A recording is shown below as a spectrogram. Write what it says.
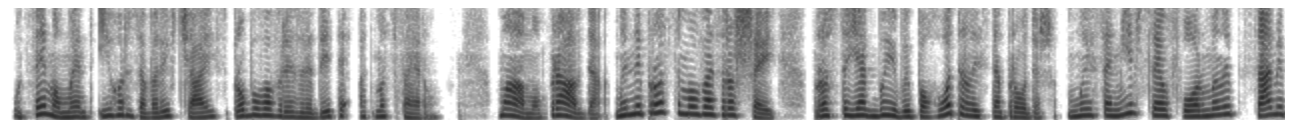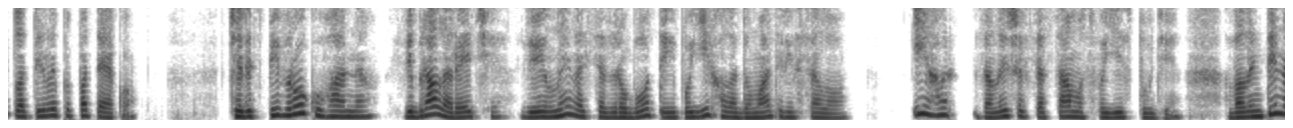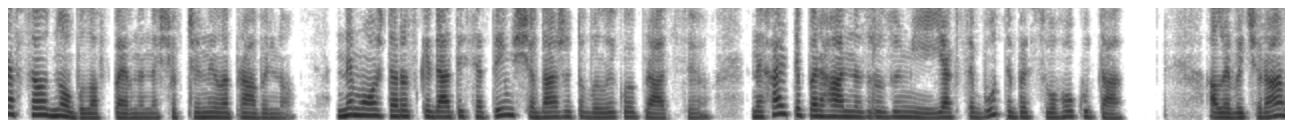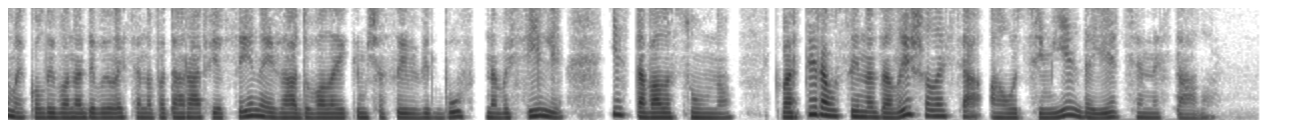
У цей момент Ігор заварив чай, спробував розрядити атмосферу. Мамо, правда, ми не просимо вас грошей. Просто якби ви погодились на продаж, ми самі все оформили б, самі платили б іпотеку. Через півроку Ганна зібрала речі, звільнилася з роботи і поїхала до матері в село. Ігор залишився сам у своїй студії. Валентина все одно була впевнена, що вчинила правильно. Не можна розкидатися тим, що нажито великою працею. Нехай тепер Ганна зрозуміє, як це бути без свого кута. Але вечорами, коли вона дивилася на фотографії сина і згадувала, яким щасливий він був на весіллі, їй ставало сумно. Квартира у сина залишилася, а от сім'ї, здається, не стало.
